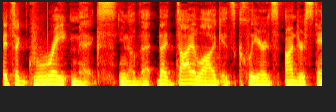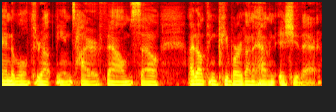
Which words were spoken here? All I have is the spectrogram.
it's a great mix. You know, that, that dialogue, it's clear, it's understandable throughout the entire film. So I don't think people are going to have an issue there.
